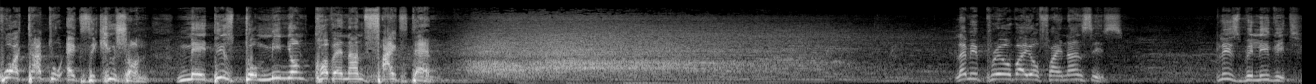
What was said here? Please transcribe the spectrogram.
quarter to execution may this dominion covenant fight them. Let me pray over your finances. Please believe it.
